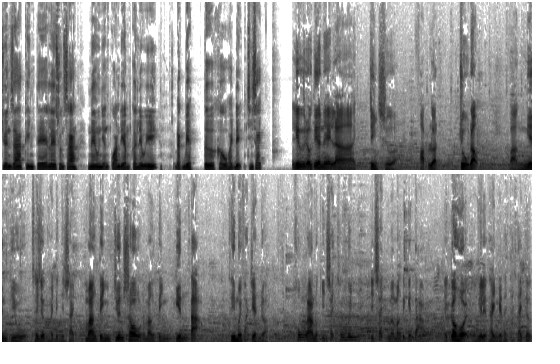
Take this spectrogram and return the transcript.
chuyên gia kinh tế Lê Xuân Sang nêu những quan điểm cần lưu ý, đặc biệt từ khâu hoạch định chính sách. Lưu ý đầu tiên là chỉnh sửa pháp luật chủ động và nghiên cứu xây dựng hoạch định chính sách mang tính chuyên sâu, mang tính kiến tạo thì mới phát triển được. Không làm được chính sách thông minh, chính sách mà mang tính kiến tạo, cái cơ hội có nghĩa lại thành cái thách, thách thức.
